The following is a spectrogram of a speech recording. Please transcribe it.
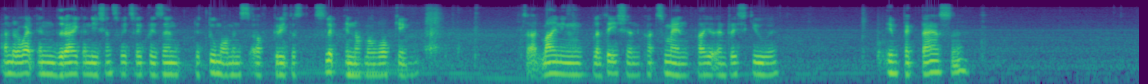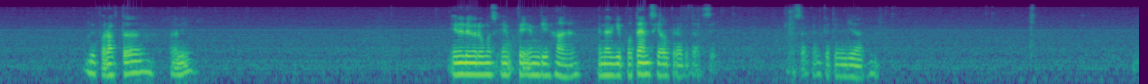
under wet and dry conditions which represent the two moments of greatest slip in normal walking saat mining, plantation, cement, fire and rescue eh. impact test eh. before after tadi Ini dengan rumus VMGH ya, energi potensial gravitasi berdasarkan ketinggian.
